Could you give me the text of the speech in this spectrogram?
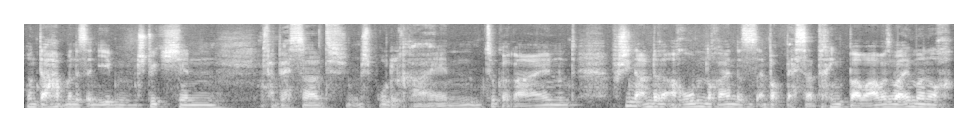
Und da hat man es dann eben ein Stückchen verbessert, Sprudel rein, Zucker rein und verschiedene andere Aromen noch rein, dass es einfach besser trinkbar war. Aber es war immer noch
